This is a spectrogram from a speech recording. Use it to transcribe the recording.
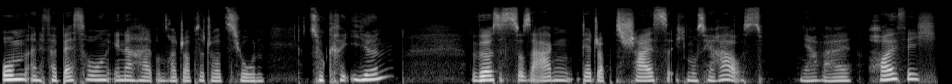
um eine Verbesserung innerhalb unserer Jobsituation zu kreieren, versus zu sagen, der Job ist scheiße, ich muss hier raus. Ja, weil häufig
